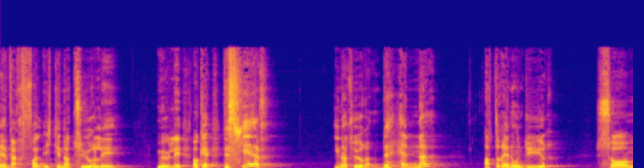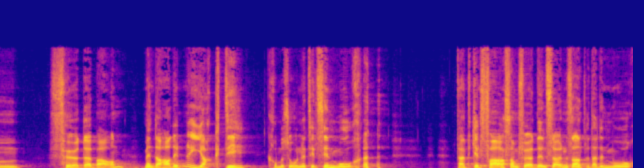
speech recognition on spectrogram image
er i hvert fall ikke naturlig mulig. Ok, Det skjer i naturen. Det hender at det er noen dyr som føder barn, men da har de nøyaktig kromosonene til sin mor. Det er ikke en far som føder en sønn, sant? det er en mor.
